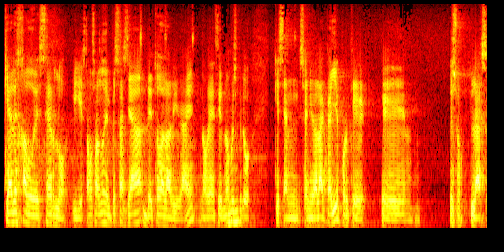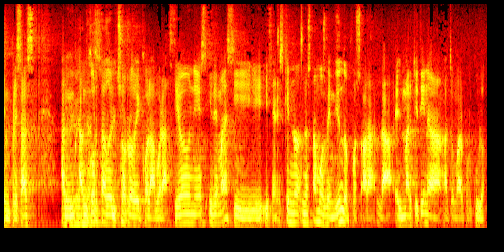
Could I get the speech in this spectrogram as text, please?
que ha dejado de serlo. Y estamos hablando de empresas ya de toda la vida, ¿eh? no voy a decir nombres, pero que se han, se han ido a la calle porque eh, eso, las empresas han, cortado el chorro de colaboraciones y demás y, dicen, es que no, estamos vendiendo, pues ahora el marketing a, tomar por culo.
